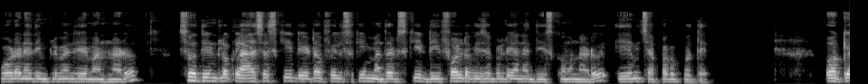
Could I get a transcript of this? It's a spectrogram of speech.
కోడ్ అనేది ఇంప్లిమెంట్ చేయమంటున్నాడు. సో దీంట్లో క్లాసెస్కి డేటా ఫీల్డ్స్ మెథడ్స్కి డిఫాల్ట్ విజిబిలిటీ అనేది తీసుకోమన్నాడు. ఏమి చెప్పకపోతే. ఓకే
